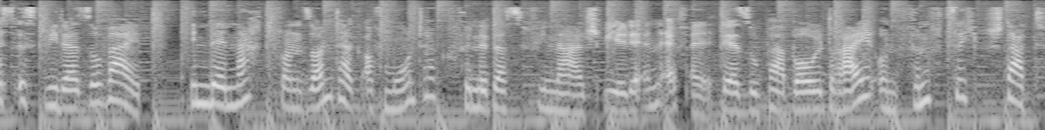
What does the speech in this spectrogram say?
Es ist wieder soweit. In der Nacht von Sonntag auf Montag findet das Finalspiel der NFL, der Super Bowl 53, statt.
